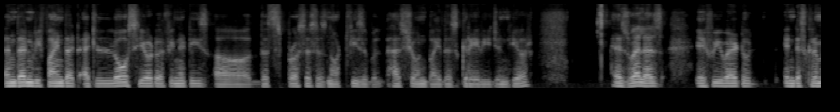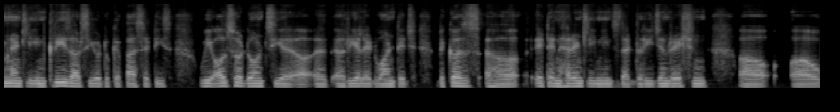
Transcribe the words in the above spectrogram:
And then we find that at low CO2 affinities, uh, this process is not feasible, as shown by this gray region here. As well as if we were to indiscriminately increase our CO2 capacities, we also don't see a, a, a real advantage because uh, it inherently means that the regeneration uh, uh,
